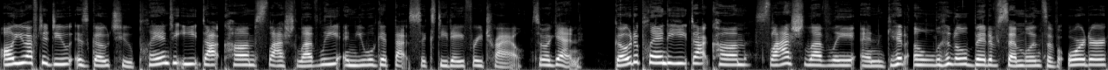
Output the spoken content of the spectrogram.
All you have to do is go to plantoeat.com slash lovely and you will get that 60-day free trial. So again, go to plantoeat.com slash lovely and get a little bit of semblance of order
